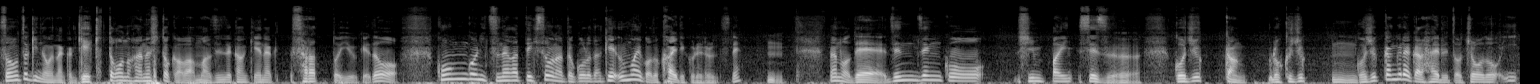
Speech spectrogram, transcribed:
その時のなんか激闘の話とかは、まあ全然関係なく、さらっと言うけど、今後に繋がってきそうなところだけうまいこと書いてくれるんですね。うん。なので、全然こう、心配せず、50巻、60、うん、50巻ぐらいから入るとちょうどいい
